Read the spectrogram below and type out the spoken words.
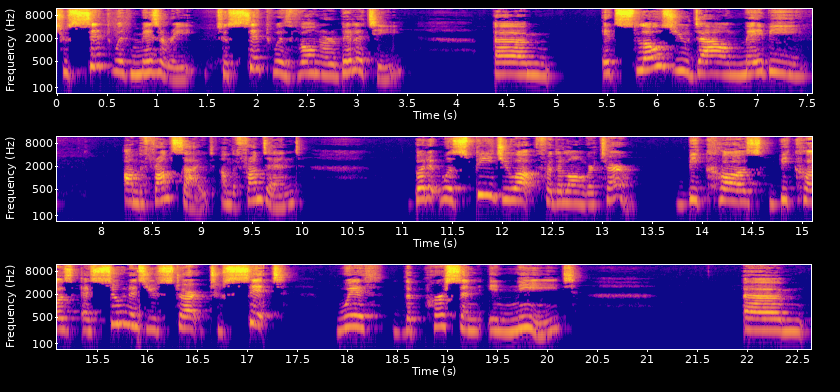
to sit with misery to sit with vulnerability um, it slows you down maybe on the front side, on the front end, but it will speed you up for the longer term because because as soon as you start to sit with the person in need um,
